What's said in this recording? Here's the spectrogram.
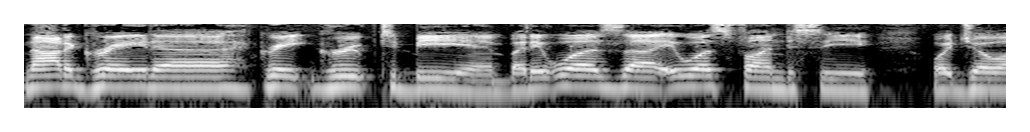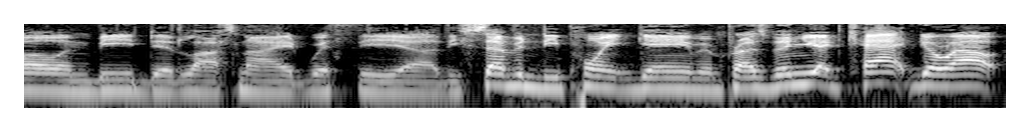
not a great uh, great group to be in, but it was uh, it was fun to see what Joel Embiid did last night with the uh, the seventy point game. Impressive. Then you had KAT go out.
